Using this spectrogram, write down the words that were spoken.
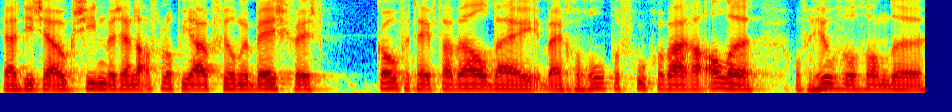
ja, die zij ook zien. We zijn de afgelopen jaar ook veel mee bezig geweest. COVID heeft daar wel bij, bij geholpen. Vroeger waren alle, of heel veel van de,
